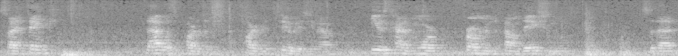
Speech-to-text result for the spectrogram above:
So I think that was part of the part of it too. Is you know he was kind of more firm in the foundation, so that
